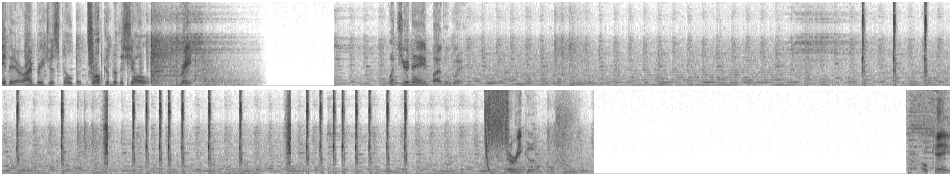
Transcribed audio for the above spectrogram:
Hey there, I'm Regis Philbin. Welcome to the show. Great. What's your name, by the way? Very good. Okay,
